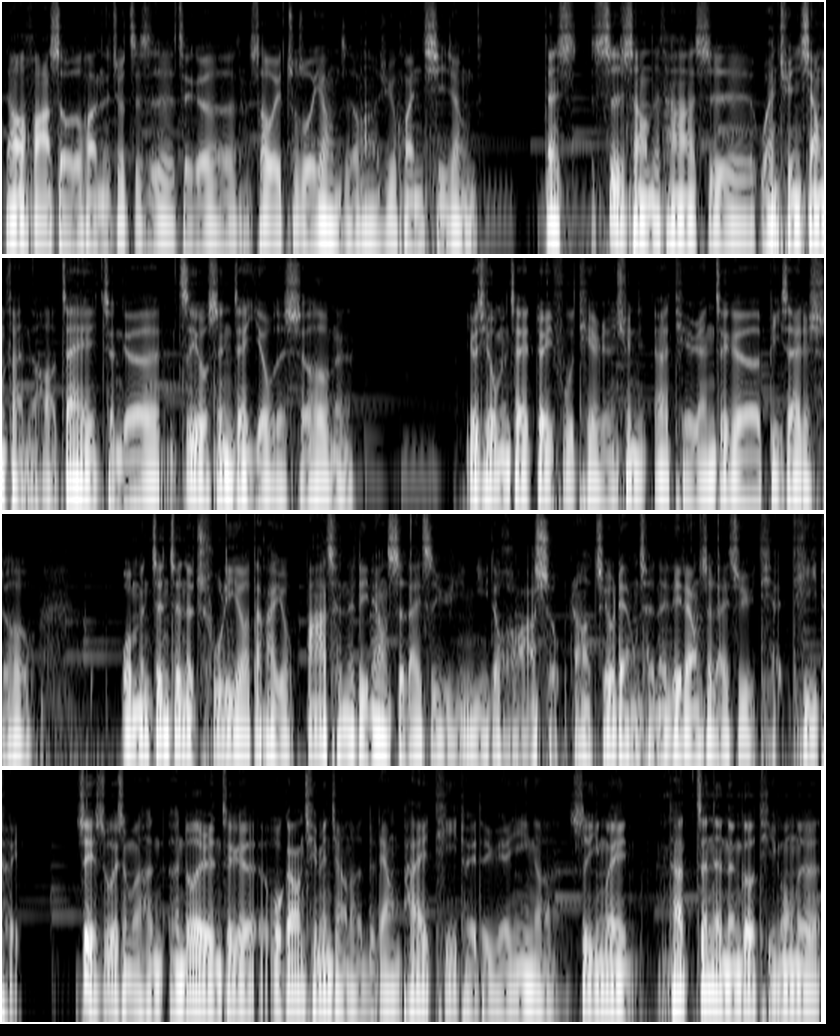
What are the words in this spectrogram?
然后划手的话呢，就只是这个稍微做做样子，然后去换气这样子。但事实上呢，它是完全相反的哈。在整个自由式你在游的时候呢，尤其我们在对付铁人训呃铁人这个比赛的时候。我们真正的出力哦，大概有八成的力量是来自于你的划手，然后只有两成的力量是来自于踢踢腿。这也是为什么很很多人这个我刚刚前面讲的两拍踢腿的原因啊，是因为他真的能够提供的，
